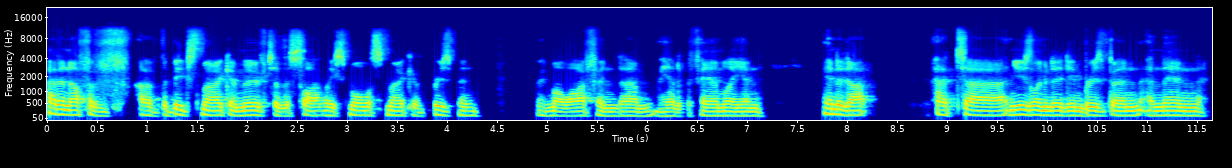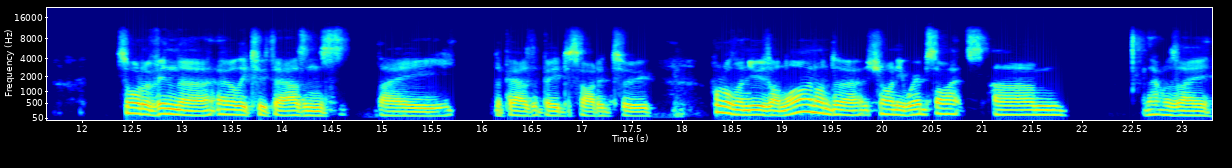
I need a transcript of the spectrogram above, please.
had enough of of the big smoke and moved to the slightly smaller smoke of Brisbane with my wife, and um, we had a family, and ended up at uh, News Limited in Brisbane, and then sort of in the early 2000s, they the powers that be decided to put all the news online onto shiny websites. Um, that was a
